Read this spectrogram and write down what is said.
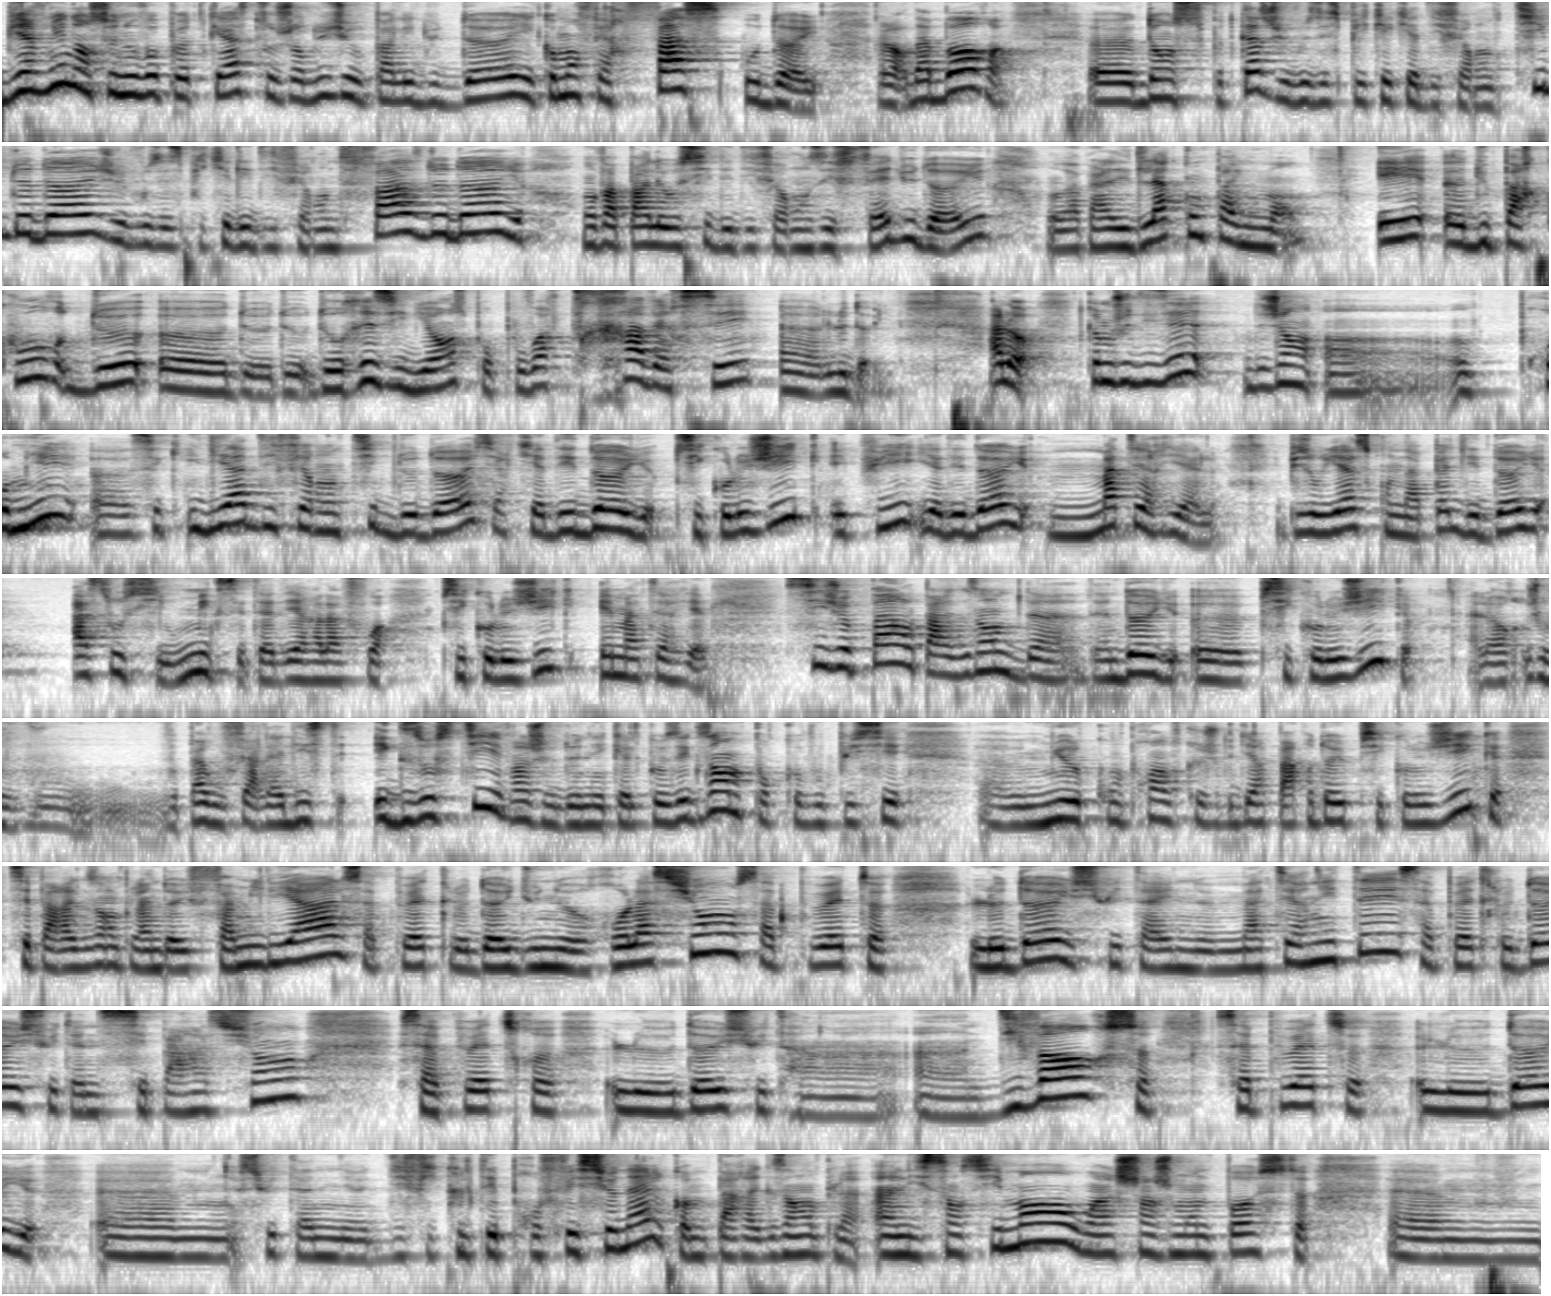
Bienvenue dans ce nouveau podcast. Aujourd'hui, je vais vous parler du deuil et comment faire face au deuil. Alors d'abord, euh, dans ce podcast, je vais vous expliquer qu'il y a différents types de deuil, je vais vous expliquer les différentes phases de deuil, on va parler aussi des différents effets du deuil, on va parler de l'accompagnement et euh, du parcours euh, de, résilience pour pouvoir traverser le deuil. Alors, comme je disais déjà en, en premier, c'est qu'il y a différents types de deuil, c'est-à-dire qu'il y a des deuils psychologiques et puis il y a des deuils matériels. Et puis il y a ce qu'on appelle des deuils associés ou mix, c'est-à-dire à la fois psychologique et matériel. Si je parle par exemple d'un deuil euh, psychologique, alors je ne veux pas vous faire la liste exhaustive, hein, je vais vous donner quelques exemples pour que vous puissiez euh, mieux comprendre ce que je veux dire par deuil psychologique. C'est par exemple un deuil familial, ça peut être le deuil d'une relation, ça peut être le deuil suite à une maternité, ça peut être le deuil suite à une séparation, ça peut être le deuil suite à un, divorce, ça peut être le deuil euh, suite à une difficulté professionnelle, comme par exemple un licenciement ou un changement de poste. Euh,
